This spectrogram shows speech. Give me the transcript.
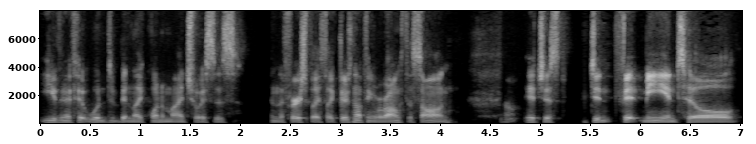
even if it wouldn't have been like one of my choices in the first place. Like, there's nothing wrong with the song; No. it just didn't fit me until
